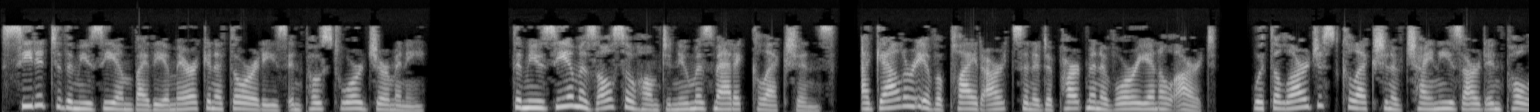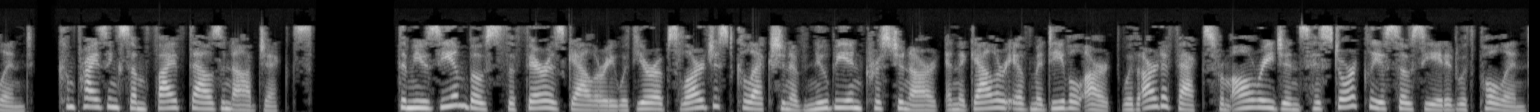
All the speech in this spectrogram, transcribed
ceded to the museum by the American authorities in post-war Germany. The museum is also home to numismatic collections, a gallery of applied arts and a department of Oriental art, with the largest collection of Chinese art in Poland, comprising some 5,000 objects. The museum boasts the Faras Gallery with Europe's largest collection of Nubian Christian art and the Gallery of Medieval Art with artifacts from all regions historically associated with Poland,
